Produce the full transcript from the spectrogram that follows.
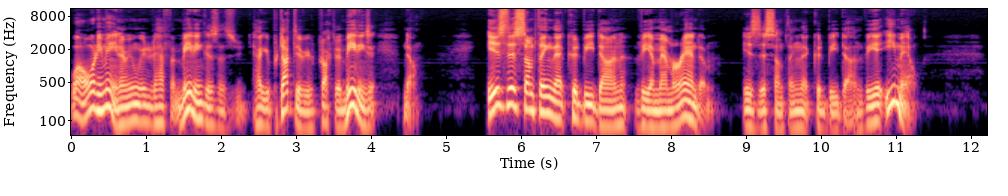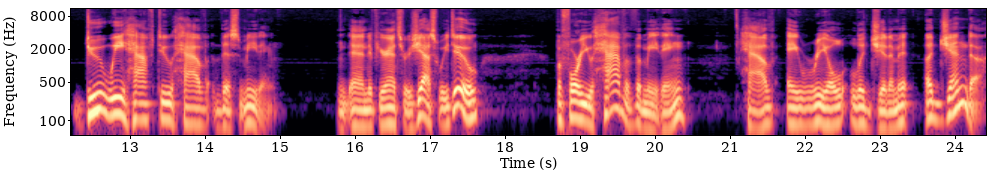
Well, what do you mean? I mean, we'd have a meeting because that's how you're productive. You're productive in meetings. No. Is this something that could be done via memorandum? Is this something that could be done via email? Do we have to have this meeting? And if your answer is yes, we do, before you have the meeting, have a real legitimate agenda.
